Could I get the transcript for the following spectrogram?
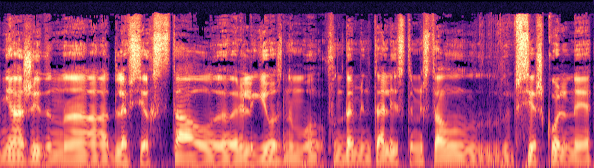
неожиданно для всех стал э, религиозным фундаменталистом и стал все школьные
